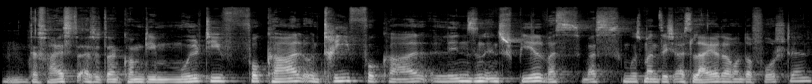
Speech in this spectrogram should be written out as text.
Das heißt also, da kommen die Multifokal- und Trifokal-Linsen ins Spiel. Was, was muss man sich als Laie darunter vorstellen?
